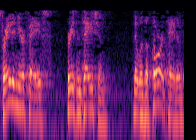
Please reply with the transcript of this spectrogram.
straight in your face presentation that was authoritative.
